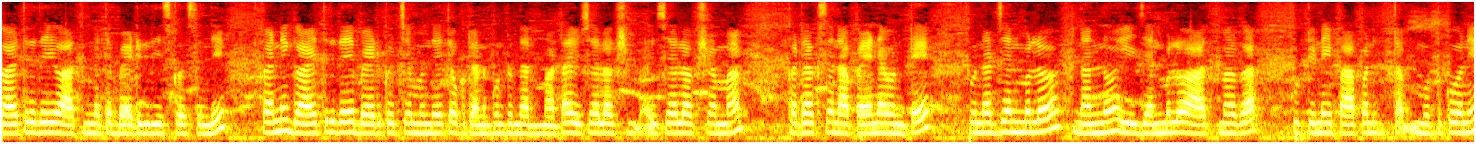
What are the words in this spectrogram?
గాయత్రీదేవి ఆత్మని అయితే బయటకు తీసుకొస్తుంది. కానీ గాయత్రీదేవి బయటకు వచ్చే ముందు అయితే ఒకటి అనుకుంటుంది అనమాట విశాలాక్షమ్మ కటాక్ష నా పైన ఉంటే పునర్జన్మలో నన్ను ఈ జన్మలో ఆత్మగా పుట్టిన ఈ పాపను ముట్టుకొని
